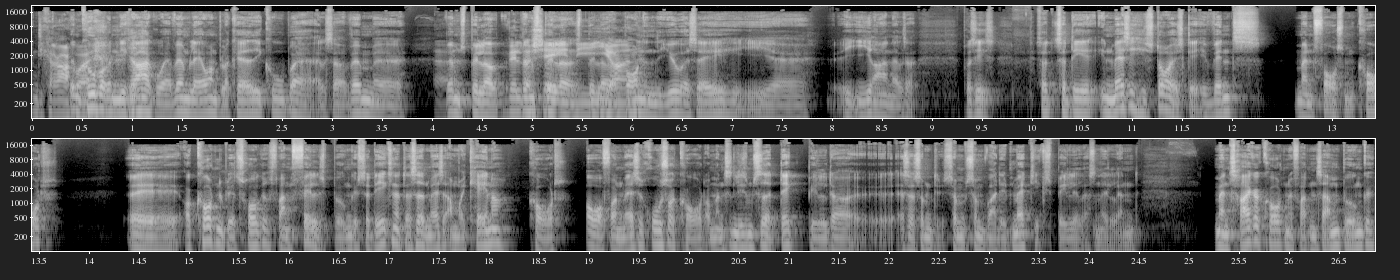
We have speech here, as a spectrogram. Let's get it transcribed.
Nicaragua. Hvem Cuba, Nicaragua, hvem laver en blokade i Cuba, altså hvem, øh, ja, hvem spiller, hvem spiller, spiller Born in the USA i, øh, i Iran, altså præcis. Så, så det er en masse historiske events, man får som kort, øh, og kortene bliver trukket fra en fælles bunke, så det er ikke sådan, at der sidder en masse amerikaner-kort over for en masse russer-kort, og man sådan ligesom sidder og dækbilleder, øh, altså som, som, som var det et Magic-spil eller sådan et eller andet. Man trækker kortene fra den samme bunke,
